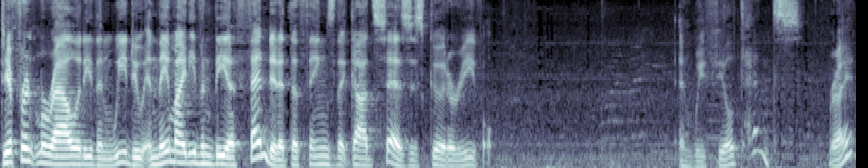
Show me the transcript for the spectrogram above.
different morality than we do, and they might even be offended at the things that God says is good or evil. And we feel tense, right?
